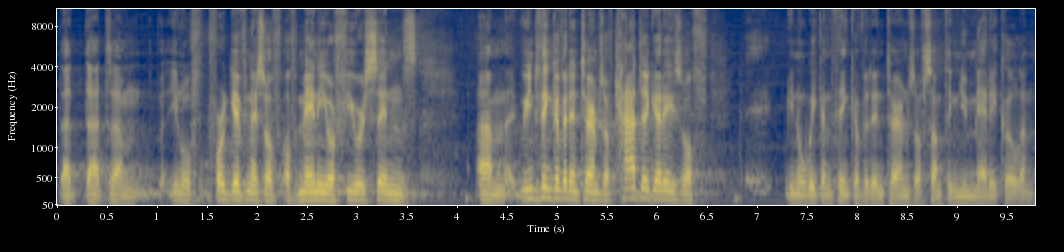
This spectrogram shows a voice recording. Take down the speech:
that, that um, you know, forgiveness of, of many or fewer sins. Um, we think of it in terms of categories of, you know, we can think of it in terms of something numerical and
